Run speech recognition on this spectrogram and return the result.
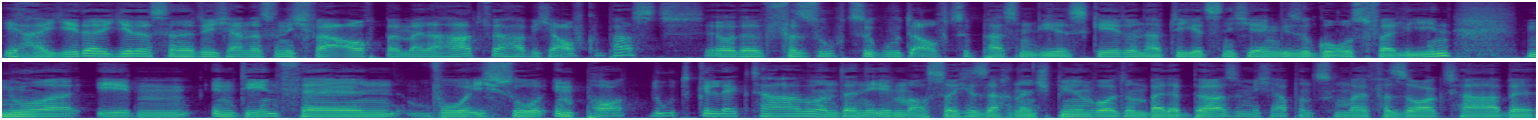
Ja, jeder, jeder ist natürlich anders und ich war auch bei meiner Hardware habe ich aufgepasst oder versucht so gut aufzupassen, wie es geht und habe die jetzt nicht irgendwie so groß verliehen. Nur eben in den Fällen, wo ich so Importblut geleckt habe und dann eben auch solche Sachen dann spielen wollte und bei der Börse mich ab und zu mal versorgt habe,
